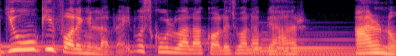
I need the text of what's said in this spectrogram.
you keep falling in love, right? वो स्कूल वाला कॉलेज वाला प्यार। आई डोंट नो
